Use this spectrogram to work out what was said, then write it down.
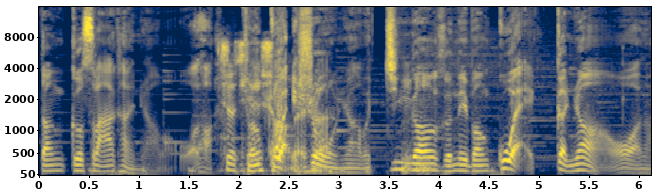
当哥斯拉看，你知道吗？我靠，全是怪兽，你知道吗？金刚和那帮怪干仗，我靠，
